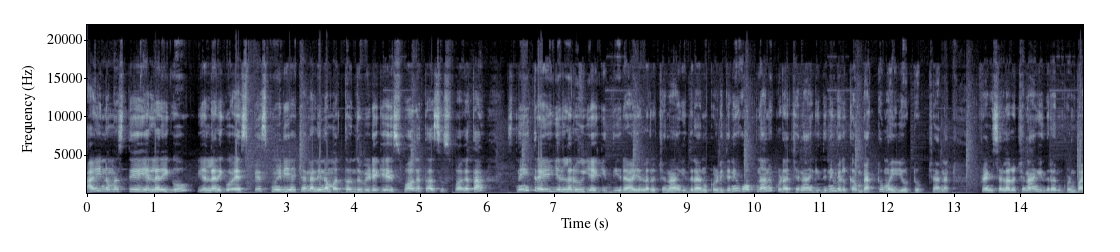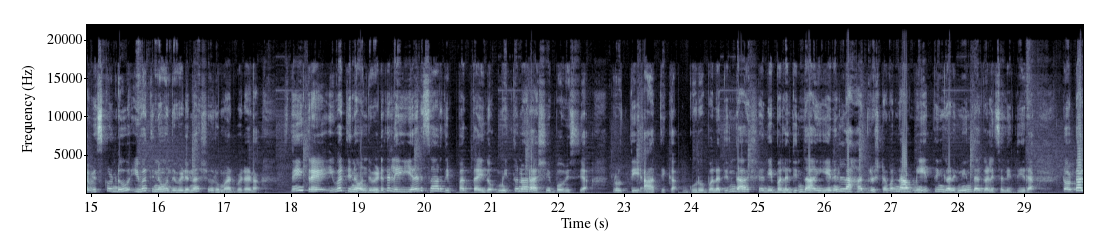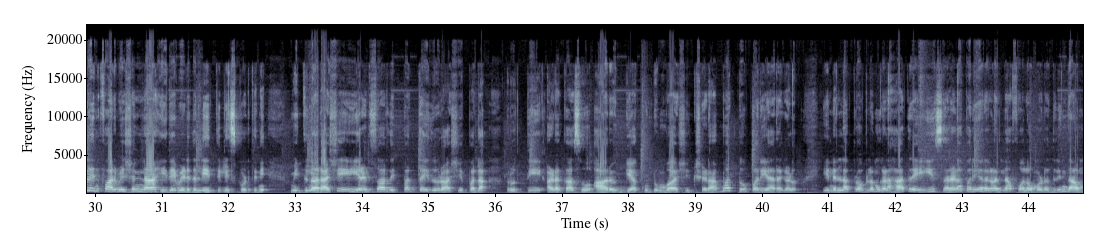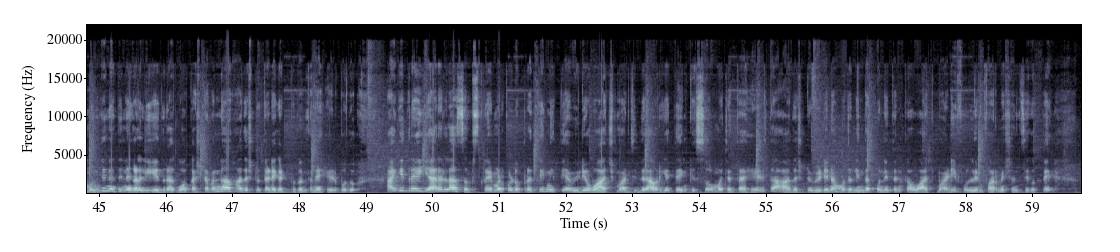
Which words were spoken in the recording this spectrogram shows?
Hi, ನಮಸ್ತೆ ಎಲ್ಲರಿಗೂ ಎಲ್ಲರಿಗೂ ಎಸ್ ಪಿ ಎಸ್ ಮೀಡಿಯಾ ಚಾನಲಿನ ಮತ್ತೊಂದು ವಿಡಿಯೋಗೆ ಸ್ವಾಗತ, ಸುಸ್ವಾಗತ. ಸ್ನೇಹಿತರೆ, ಎಲ್ಲರೂ ಹೇಗಿದ್ದೀರಾ? ಎಲ್ಲರೂ ಚೆನ್ನಾಗಿದ್ದೀರಾ ಅಂದ್ಕೊಂಡಿದ್ದೀನಿ ಹೋಪ್ ನಾನು ಕೂಡ ಚೆನ್ನಾಗಿದ್ದೀನಿ. Welcome back to my YouTube channel friends ಎಲ್ಲರೂ ಚೆನ್ನಾಗಿದ್ದೀರಾ ಅಂದ್ಕೊಂಡು ಭಾವಿಸ್ಕೊಂಡು ಇವತ್ತಿನ ಒಂದು ವಿಡಿಯೋನ ಶುರು ಮಾಡಿಬಿಡೋಣ. ಸ್ನೇಹಿತರೆ, ಇವತ್ತಿನ ಒಂದು ವಿಡಿಯೋದಲ್ಲಿ ಎರಡು ಸಾವಿರದ ಇಪ್ಪತ್ತೈದು ಮಿಥುನ ರಾಶಿ ಭವಿಷ್ಯ. ವೃತ್ತಿ, ಆರ್ಥಿಕ ಗುರುಬಲದಿಂದ ಶನಿ ಬಲದಿಂದ ಏನೆಲ್ಲ ಅದೃಷ್ಟವನ್ನು ಮೇ ತಿಂಗಳಿನಿಂದ ಗಳಿಸಲಿದ್ದೀರಾ? ಟೋಟಲ್ ಇನ್ಫಾರ್ಮೇಷನ್ನ ಇದೇ ವಿಡಿಯೋದಲ್ಲಿ ತಿಳಿಸ್ಕೊಡ್ತೀನಿ. ಮಿಥುನ ರಾಶಿ ಎರಡು ಸಾವಿರದ ಇಪ್ಪತ್ತೈದು ರಾಶಿ ಫಲ. ವೃತ್ತಿ, ಹಣಕಾಸು, ಆರೋಗ್ಯ, ಕುಟುಂಬ, ಶಿಕ್ಷಣ ಮತ್ತು ಪರಿಹಾರಗಳು. ಏನೆಲ್ಲ ಪ್ರಾಬ್ಲಮ್ಗಳಾದರೆ ಈ ಸರಳ ಪರಿಹಾರಗಳನ್ನು ಫಾಲೋ ಮಾಡೋದ್ರಿಂದ ಮುಂದಿನ ದಿನಗಳಲ್ಲಿ ಎದುರಾಗುವ ಕಷ್ಟವನ್ನು ಆದಷ್ಟು ತಡೆಗಟ್ಬೋದು ಅಂತಲೇ ಹೇಳ್ಬೋದು. ಹಾಗಿದ್ರೆ ಯಾರೆಲ್ಲ ಸಬ್ಸ್ಕ್ರೈಬ್ ಮಾಡಿಕೊಂಡು ಪ್ರತಿನಿತ್ಯ ವಿಡಿಯೋ ವಾಚ್ ಮಾಡ್ತಿದ್ದೀರಾ, ಅವರಿಗೆ ಥ್ಯಾಂಕ್ ಯು ಸೋ ಮಚ್ ಅಂತ ಹೇಳ್ತಾ ಆದಷ್ಟು ವಿಡಿಯೋನ ಮೊದಲಿಂದ ಕೊನೆ ತನಕ ವಾಚ್ ಮಾಡಿ ಫುಲ್ ಇನ್ಫಾರ್ಮೇಷನ್ ಸಿಗುತ್ತೆ.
